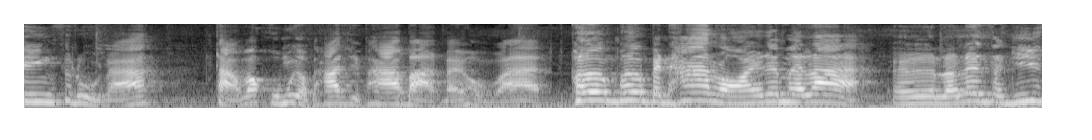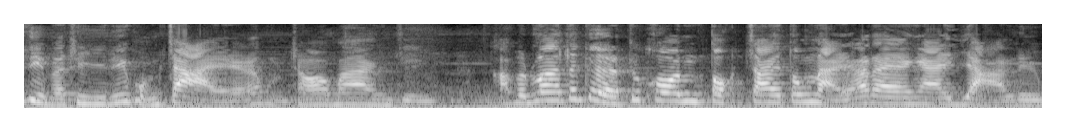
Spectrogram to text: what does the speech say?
ริง ๆ สนุกนะถามว่าคุ้มกับ 55 บาทไหมผมว่า เพิ่มเพิ่มเป็น 500 ได้ไหมล่ะ เออ แล้วเล่นสัก 20 นาทีที่ผมจ่ายนะผมชอบมากจริงๆเอาเป็นว่าถ้าเกิดทุกคนตกใจตรงไหนอะไรยังไง อย่าลืม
